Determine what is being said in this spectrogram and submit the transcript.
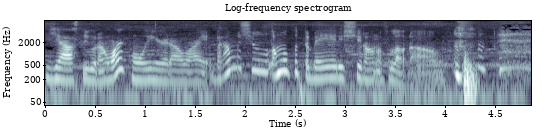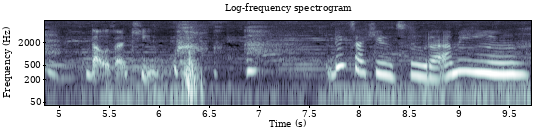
y'all see what I'm working with here? But I'm gonna shoot. I'm gonna put the baddest shit on the floor, though. Those are cute. These are cute too, though. I mean,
